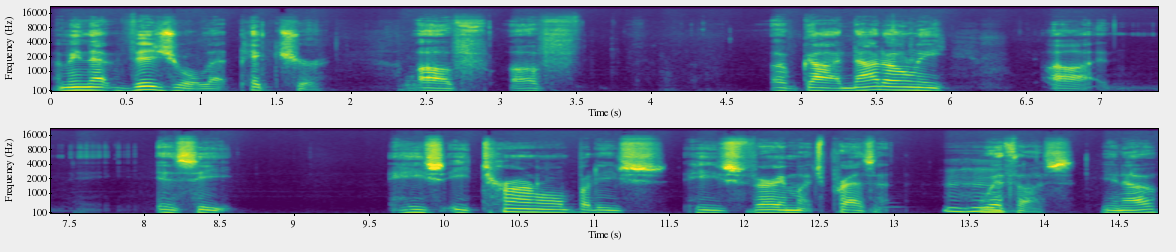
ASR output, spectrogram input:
I mean, that visual, that picture of of of God. Not only uh, is he he's eternal, but he's he's very much present with us. You know,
